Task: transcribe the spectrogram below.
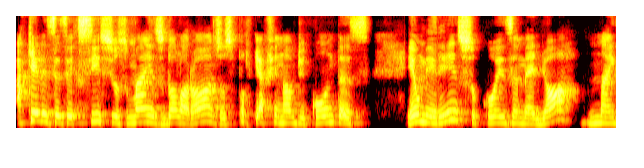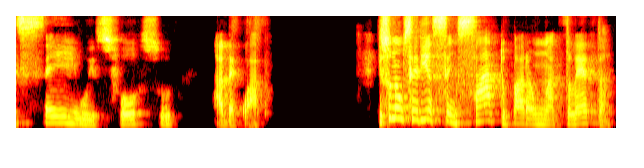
aqueles exercícios mais dolorosos, porque afinal de contas eu mereço coisa melhor, mas sem o esforço adequado. Isso não seria sensato para um atleta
